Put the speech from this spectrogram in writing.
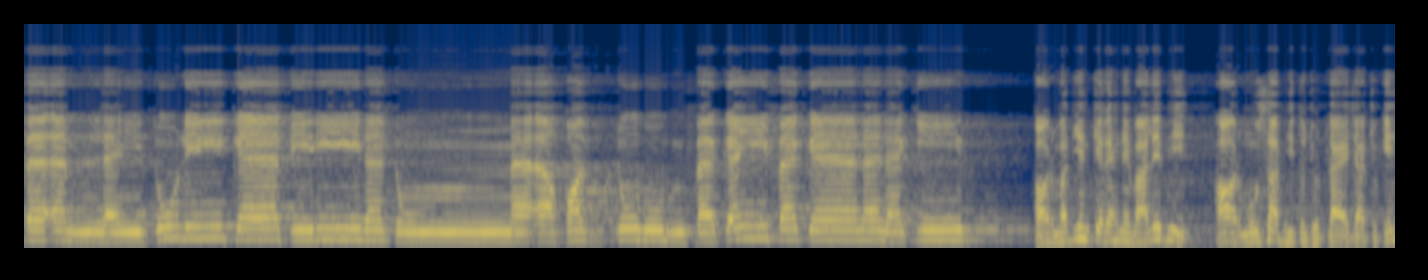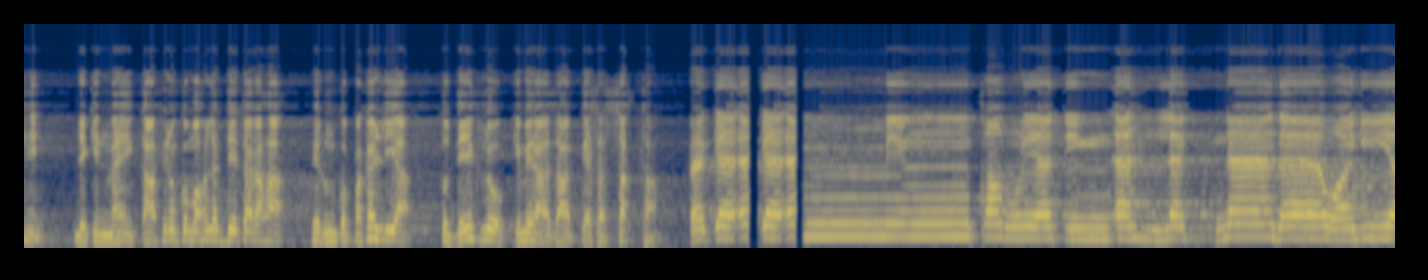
فَأَمْلَيْتُ لِلْكَافِرِينَ ثُمَّ أَخَذْتُهُمْ فَكَيْفَ كَانَ نَكِيرٌ۔ اور مدین کے رہنے والے بھی اور موسا بھی تو جھٹلائے جا چکے ہیں لیکن میں کافروں کو مہلت دیتا رہا پھر ان کو پکڑ لیا تو دیکھ لو کہ میرا عذاب کیسا سخت تھا۔ من قرية أهلكناها وهي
